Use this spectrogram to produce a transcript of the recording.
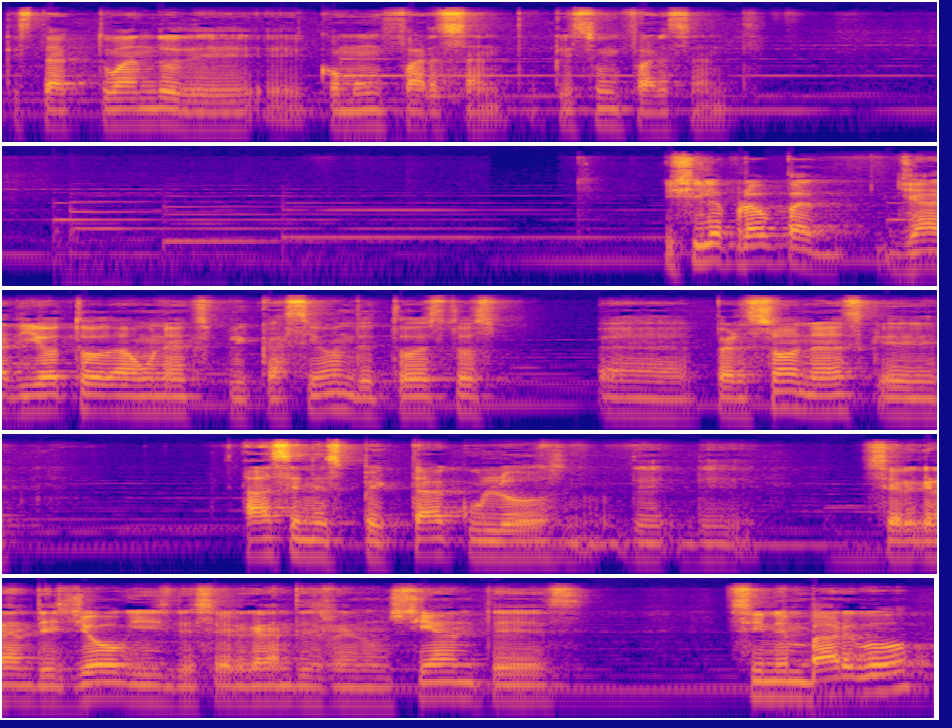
que está actuando de, como un farsante, que es un farsante. Y Shila Prabhupada ya dio toda una explicación de todas estas eh, personas que hacen espectáculos de, ser grandes yogis, de ser grandes renunciantes. Sin embargo,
